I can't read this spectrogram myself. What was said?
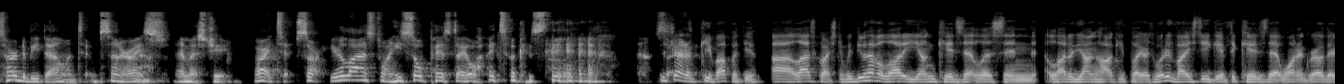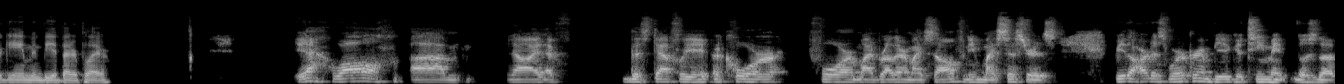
It's hard to beat that one, Tim. Center ice, yeah. MSG. All right, Tim. Sorry, your last one. He's so pissed. I, I took his. Just trying to keep up with you. Uh, last question. We do have a lot of young kids that listen, a lot of young hockey players. What advice do you give to kids that want to grow their game and be a better player? Yeah, well, um, you know, I, have this definitely a core for my brother and myself, and even my sister is be the hardest worker and be a good teammate. Those are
